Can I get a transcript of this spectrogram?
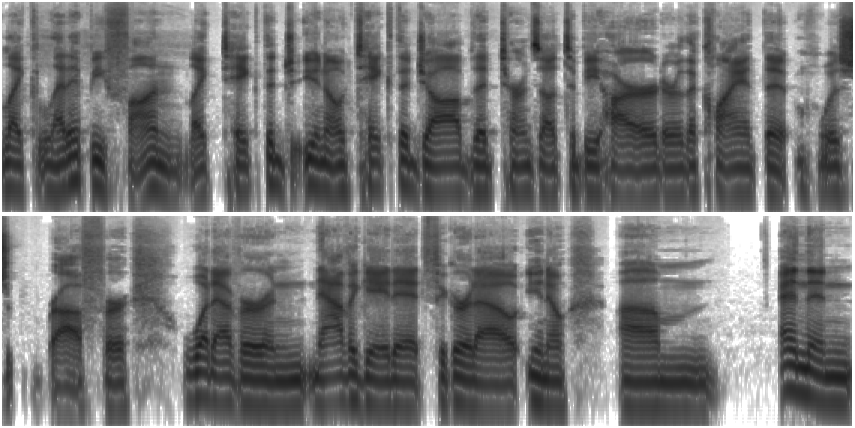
like let it be fun. Like take the you know take the job that turns out to be hard or the client that was rough or whatever and navigate it figure it out you know um and then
